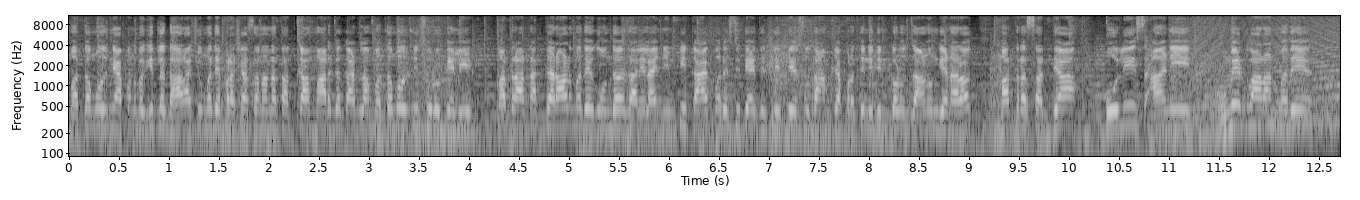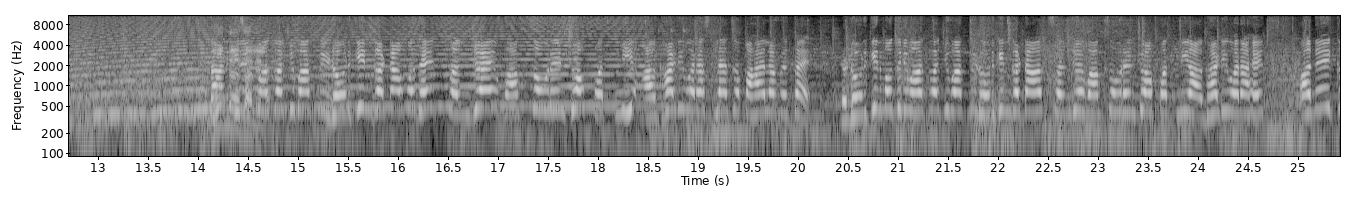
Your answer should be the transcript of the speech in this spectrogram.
मतमोजणी आपण बघितलं धाराशिवमध्ये प्रशासनानं तत्काळ मार्ग काढला मतमोजणी सुरू केली. मात्र आता कराडमध्ये गोंधळ झालेला आहे. नेमकी काय परिस्थिती आहे तिथली ते सुद्धा आमच्या प्रतिनिधींकडून जाणून घेणार आहोत. मात्र सध्या पोलीस आणि उमेदवारांमध्ये गोंधळ आणखी एक झालेला आहे. महत्वाची बातमी ढोरकीन गटामध्ये संजय वागचौरेंच्या पत्नी आघाडीवर असल्याचं पाहायला मिळत आहे तर ढोरकीन मधून महत्वाची बातमी ढोरकीन गटात संजय वागचौरेंच्या पत्नी आघाडीवर आहेत. अनेक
